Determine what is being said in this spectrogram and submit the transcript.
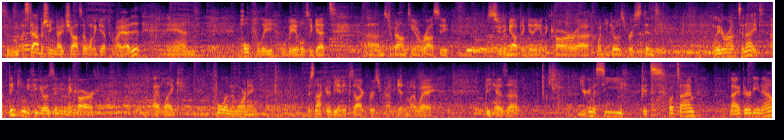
some establishing night shots I want to get for my edit, and hopefully we'll be able to get uh, Mr. Valentino Rossi suiting up and getting in the car uh, when he goes for a stint later on tonight. I'm thinking if he goes in the car at like four in the morning, there's not going to be any photographers around to get in my way because uh, you're gonna see it's what time 9:30 now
